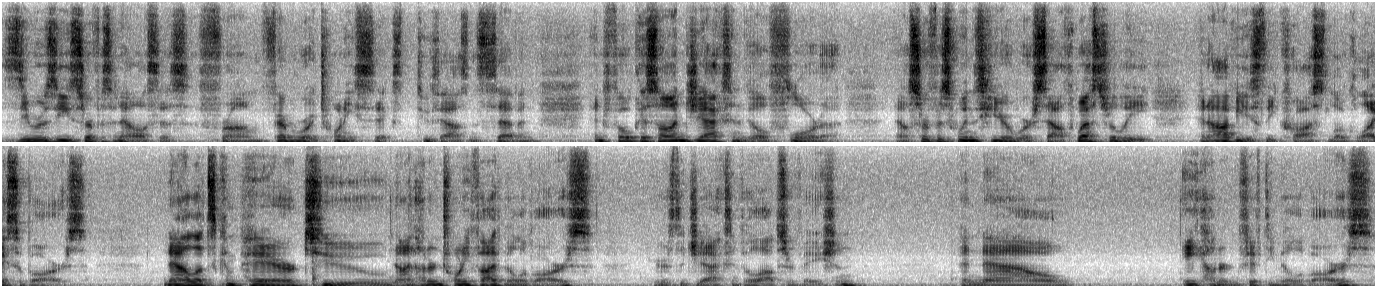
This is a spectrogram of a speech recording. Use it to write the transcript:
zero-Z surface analysis from February 26, 2007, and focus on Jacksonville, Florida. Now, surface winds here were southwesterly and obviously crossed local isobars. Now let's compare to 925 millibars. Here's the Jacksonville observation. And now 850 millibars.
